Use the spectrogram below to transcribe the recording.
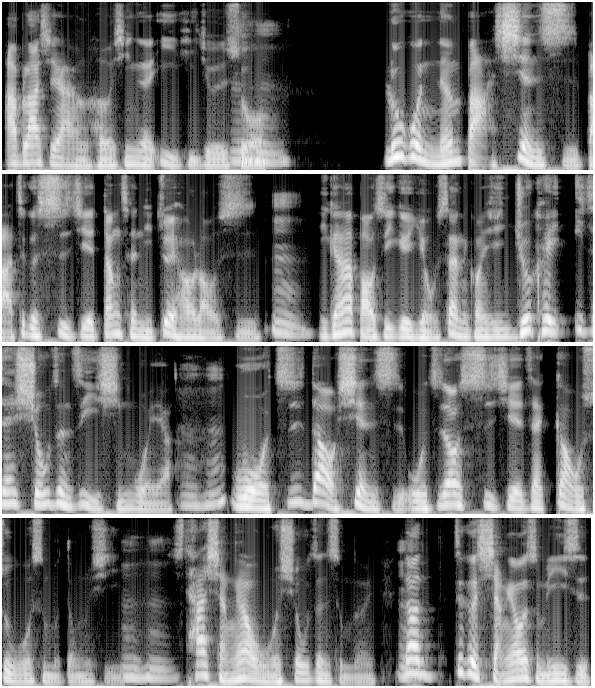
阿布拉西亚很核心的议题，就是说，嗯如果你能把现实、把这个世界当成你最好老师，嗯。你跟他保持一个友善的关系，你就可以一直在修正自己行为啊。嗯哼，我知道现实，我知道世界在告诉我什么东西，嗯哼，他想要我修正什么东西。嗯。那这个想要什么意思？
